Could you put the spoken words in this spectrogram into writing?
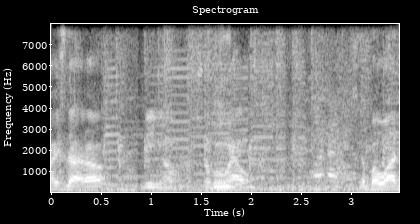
Ang isda no? Gingaw. Gingaw. Sabawan.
